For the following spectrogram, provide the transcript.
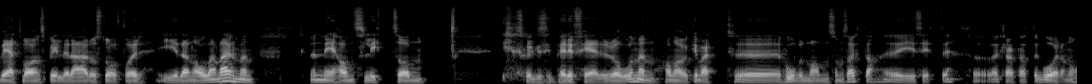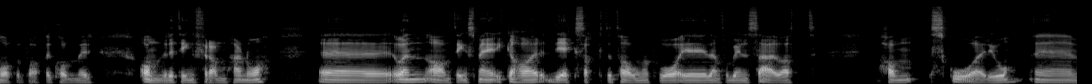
vet hva en spiller er og står for i den alderen der, men, men med hans litt sånn jeg skal ikke si perifere rolle, men han har jo ikke vært uh, hovedmannen som sagt da, i City. Så det er klart at det går an å håpe på at det kommer andre ting fram her nå. Uh, og en annen ting som jeg ikke har de eksakte tallene på i den forbindelse, er jo at han skårer jo uh,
